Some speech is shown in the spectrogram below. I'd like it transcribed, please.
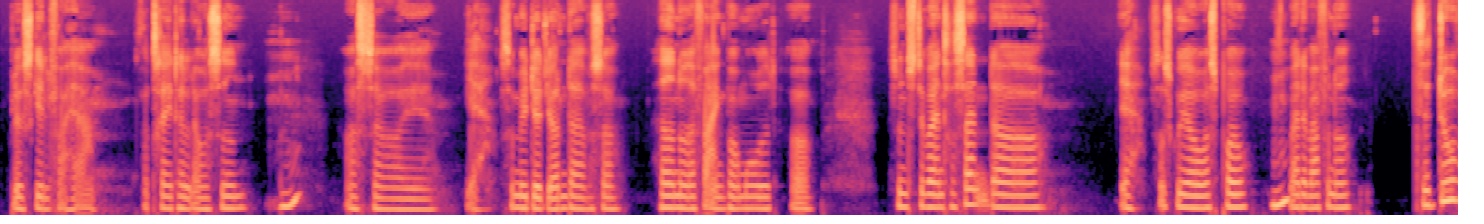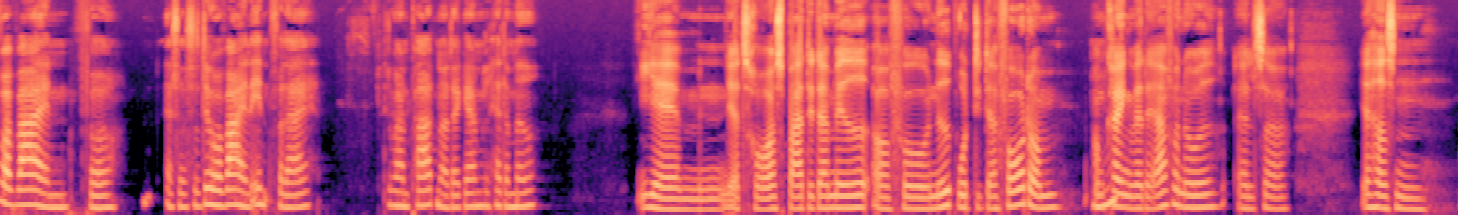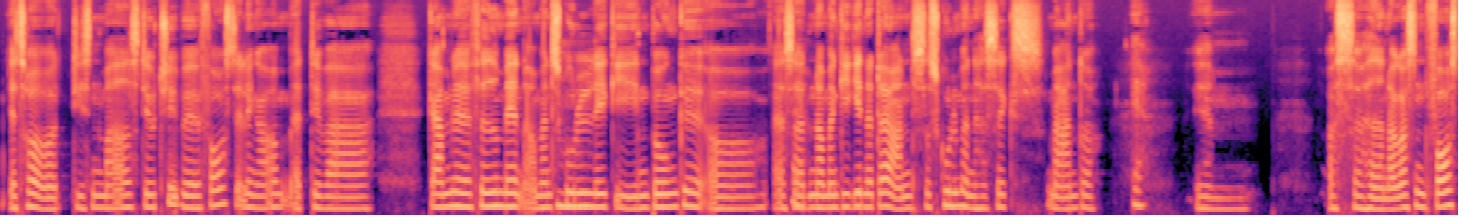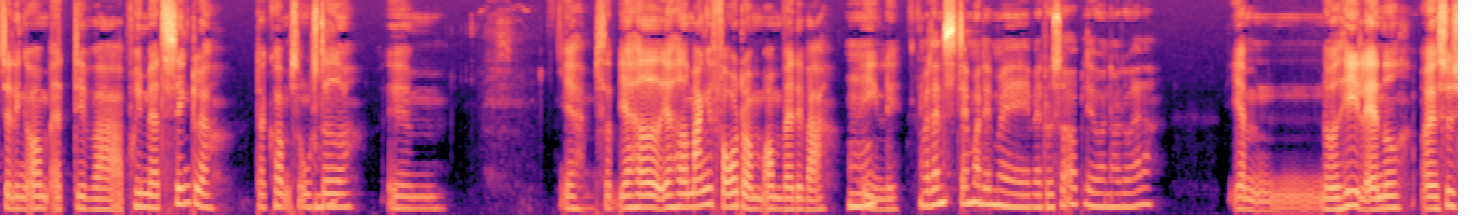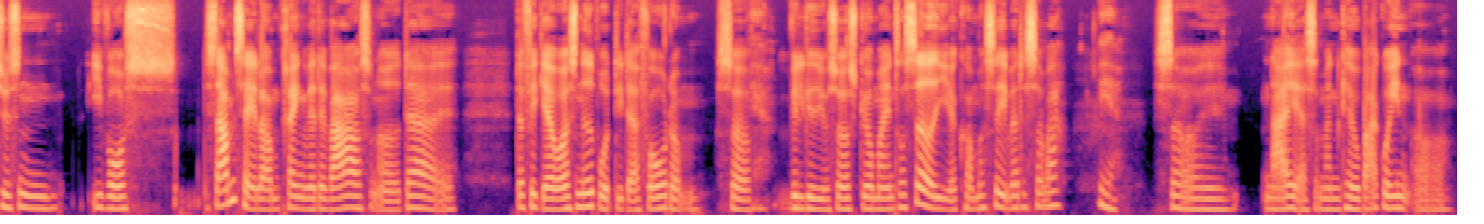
blev skilt fra her for tre og et halvt år siden. Mm. Og så, øh, ja, så mødte jeg John, der så havde noget erfaring på området, og synes det var interessant, og ja, så skulle jeg jo også prøve, Mm. hvad det var for noget. Så du var vejen for, altså så det var vejen ind for dig. Det var en partner, der gerne ville have dig med. Ja, men jeg tror også bare det der med at få nedbrudt de der fordomme mm. omkring, hvad det er for noget. Altså, jeg havde sådan, jeg tror, de sådan meget stereotype forestillinger om, at det var gamle, fede mænd, og man skulle mm. ligge i en bunke, og altså, Ja. når man gik ind ad døren, så skulle man have sex med andre. Ja. Øhm, og så havde jeg nok også en forestilling om, at det var primært singler, der kom sådan nogle Mhm. steder. Øhm, ja, så jeg havde, jeg havde mange fordomme om, hvad det var mm. egentlig. Hvordan stemmer det med, hvad du så oplever, når du er der? Jamen, noget helt andet. Og jeg synes jo sådan, i vores samtaler omkring, hvad det var og sådan noget, der, øh, der fik jeg jo også nedbrudt de der fordomme. Så, Ja. Hvilket jo så også gjorde mig interesseret i at komme og se, hvad det så var. Ja. Så øh, nej, altså man kan jo bare gå ind og,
